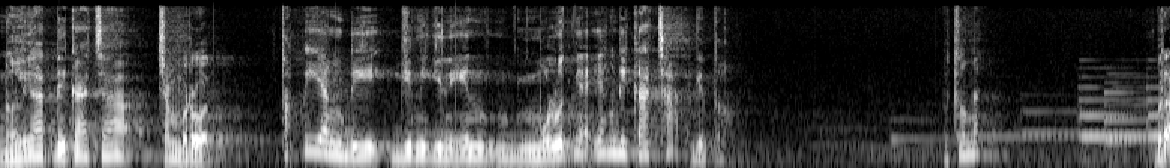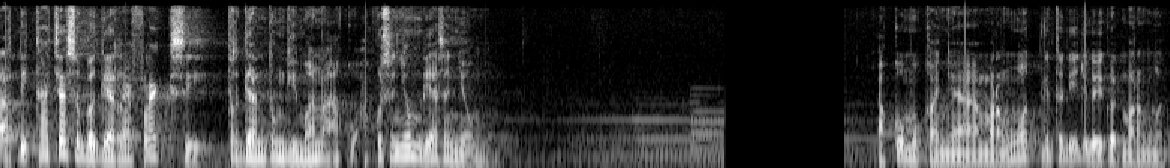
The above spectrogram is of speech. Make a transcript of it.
Ngelihat di kaca, cemberut. Tapi yang di gini-giniin mulutnya yang di kaca gitu. Betul nggak? Berarti kaca sebagai refleksi tergantung gimana aku. Aku senyum, dia senyum. Aku mukanya merengut gitu dia juga ikut merengut.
